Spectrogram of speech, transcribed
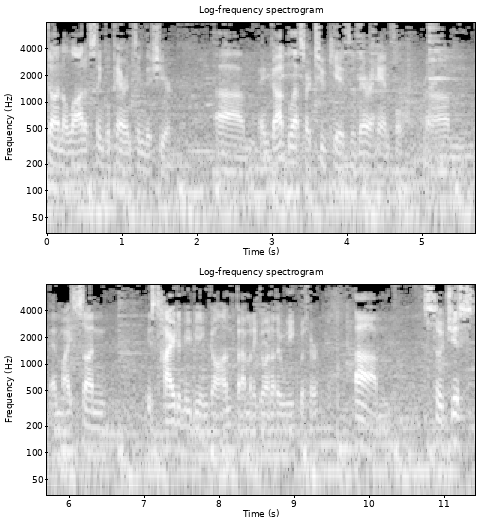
done a lot of single parenting this year. Um, and God bless our two kids, and they're a handful. Um, and my son is tired of me being gone, but I'm going to go another week with her. Um, so just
